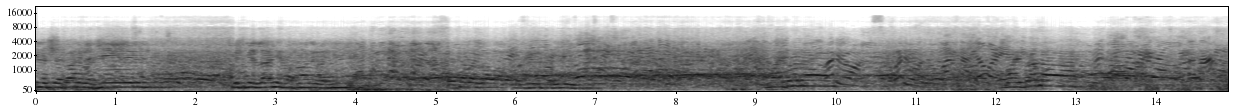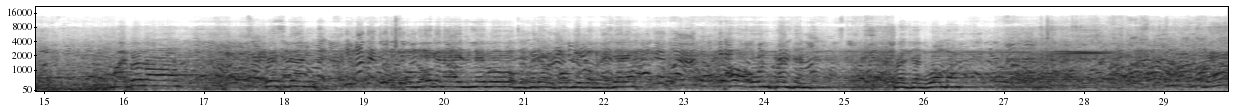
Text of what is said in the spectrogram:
من الشيطان الرجيم بسم الله الرحمن الرحيم وصلى الله على النبي الكريم My brother My brother My brother President of the organized level of the Federal Republic of Nigeria, our own president, President Wabba. May I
